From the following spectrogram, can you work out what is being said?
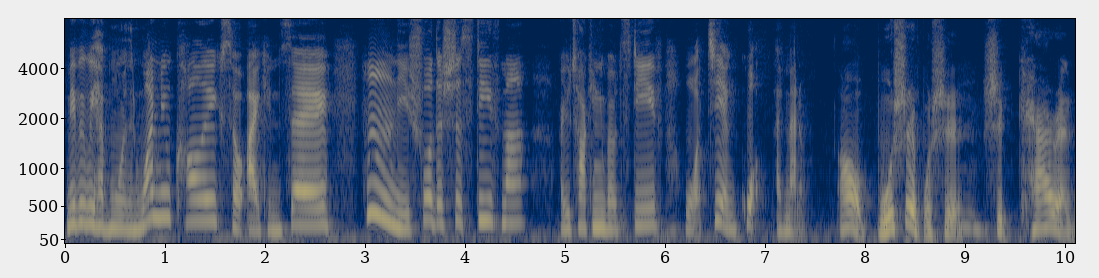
Maybe we have more than one new colleague, so I can say, hmm, 你说的是 Steve 吗? Are you talking about Steve? 我见过, I've met him. 哦，不是不是，是 Karen，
